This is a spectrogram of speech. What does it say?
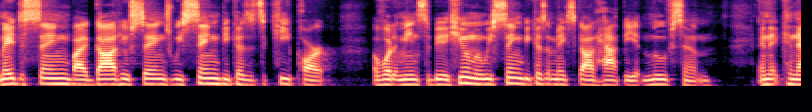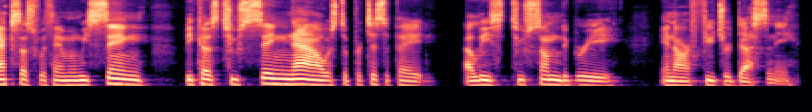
made to sing by a God who sings. We sing because it's a key part of what it means to be a human. We sing because it makes God happy, it moves him, and it connects us with him. And we sing because to sing now is to participate, at least to some degree, in our future destiny.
